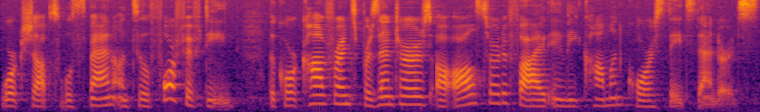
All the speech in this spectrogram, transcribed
Workshops will span until 4.15. The core conference presenters are all certified in the Common Core State Standards.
